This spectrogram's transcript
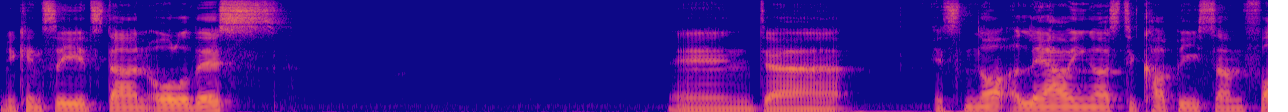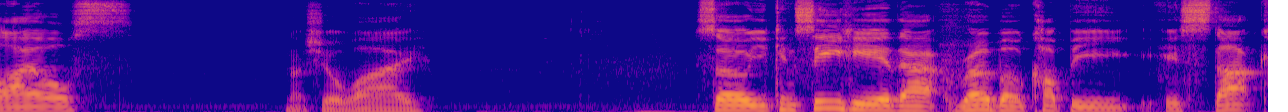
You can see it's done all of this. And uh, it's not allowing us to copy some files. Not sure why. So you can see here that RoboCopy is stuck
